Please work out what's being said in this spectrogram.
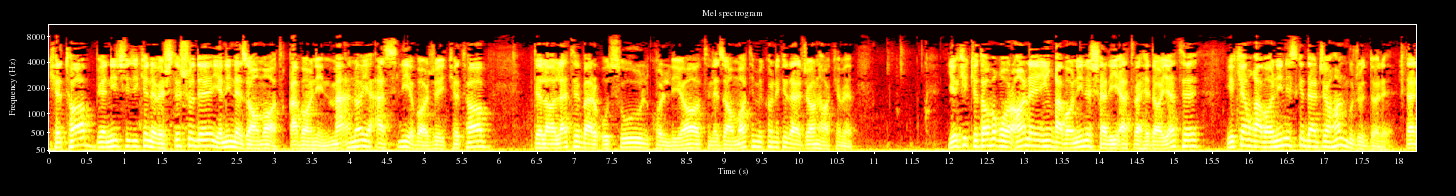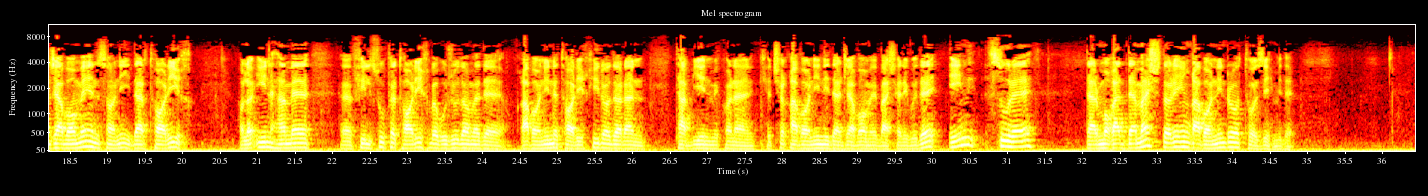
کتاب یعنی چیزی که نوشته شده یعنی نظامات قوانین. معنای اصلی واژه کتاب دلالت بر اصول کلیات نظاماتی می‌کنه که در جان حاکمه. یکی کتاب قرآن این قوانین شریعت و هدایت. یکی هم قوانینی است که در جهان وجود داره. در جوامع انسانی در تاریخ. حالا این همه فیلسوف تاریخ به وجود آمده قوانین تاریخی رو دارن تبیین می‌کنن که چه قوانینی در جوامع بشری بوده. این سوره در مقدمش داره این قوانین رو توضیح میده.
